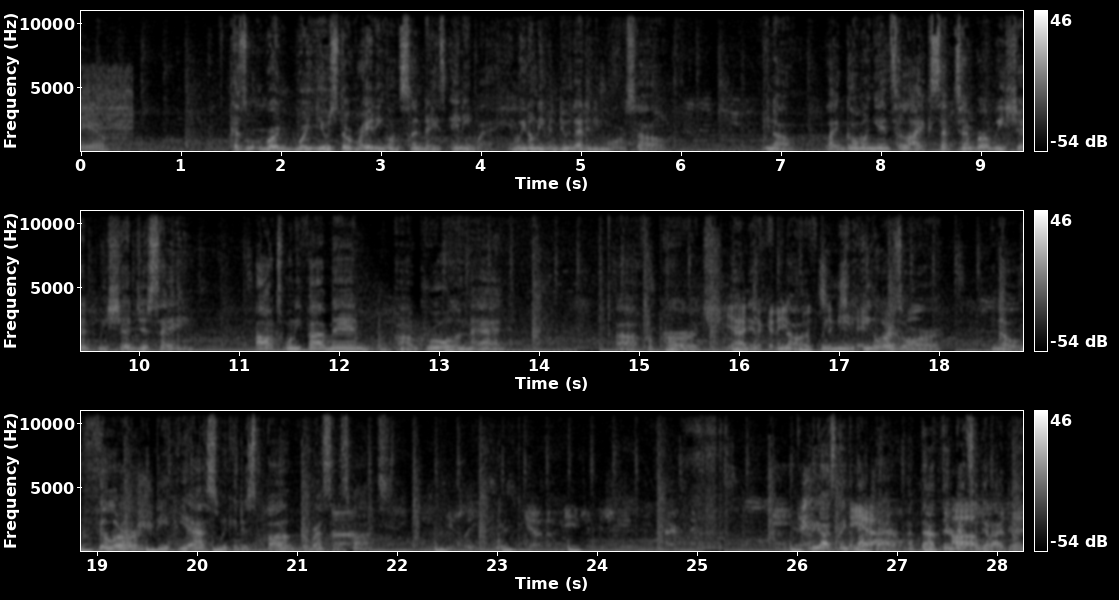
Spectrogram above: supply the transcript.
man. On you. because we're we're used to rating on Sundays anyway, and we don't even do that anymore. So, you know, like going into like September, we should we should just say out 25 man uh, Gruul and mag uh, for purge. Yeah, I and took if, an you know if we need healers fireball. or you know filler DPS, we could just pug the rest of the spots. Usually it's easiest if you have the mage initiate the entire thing. What do you guys think about Yeah. that? I, I think that's Um, a good idea.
